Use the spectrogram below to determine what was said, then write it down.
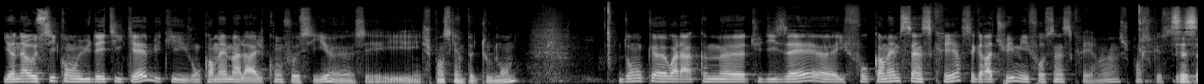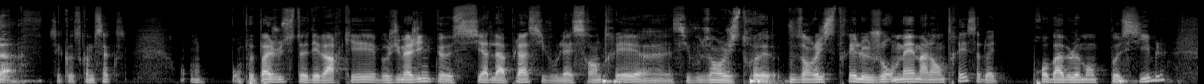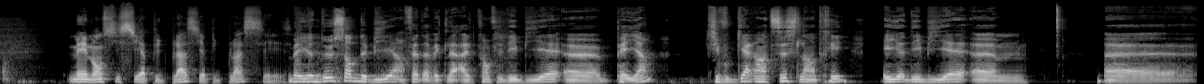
Il y en a aussi qui ont eu des tickets, puis qui vont quand même à la Alconf aussi. Euh, c'est, je pense qu'il y a un peu de tout le monde. Donc euh, voilà, comme euh, tu disais, euh, il faut quand même s'inscrire. C'est gratuit, mais il faut s'inscrire. Hein. Je pense que c'est ça. C'est comme ça que on, on peut pas juste débarquer. Bon, J'imagine que s'il y a de la place, ils vous laissent rentrer. euh, si vous enregistrez, vous enregistrez le jour même à l'entrée, ça doit être probablement possible. Mais bon, si s'il y a plus de place, il y a plus de place. C'est Ben, il y a deux sortes de billets, en fait, avec la Alconf. Il y a des billets euh, payants qui vous garantissent l'entrée et il y a des billets euh, euh,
